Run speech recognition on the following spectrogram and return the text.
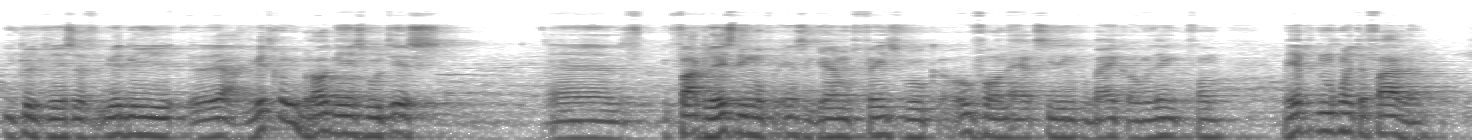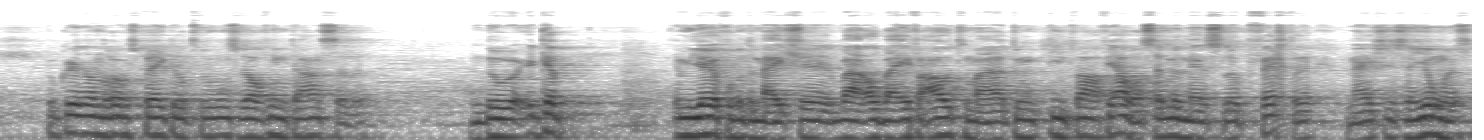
je kunt je niet eens even, je weet niet, eh, ja, je weet gewoon überhaupt niet eens hoe het is. En ik vaak lees dingen op Instagram, op Facebook, overal en ergens die dingen voorbij komen. denk ik van, maar je hebt het nog nooit ervaren. Hoe kun je dan erover spreken dat we ons wel of niet moeten aanstellen? Door, ik heb in mijn jeugd bijvoorbeeld een meisje, we waren allebei even oud, maar toen ik 10, 12 jaar was, heb ik met mensen lopen vechten, meisjes en jongens.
